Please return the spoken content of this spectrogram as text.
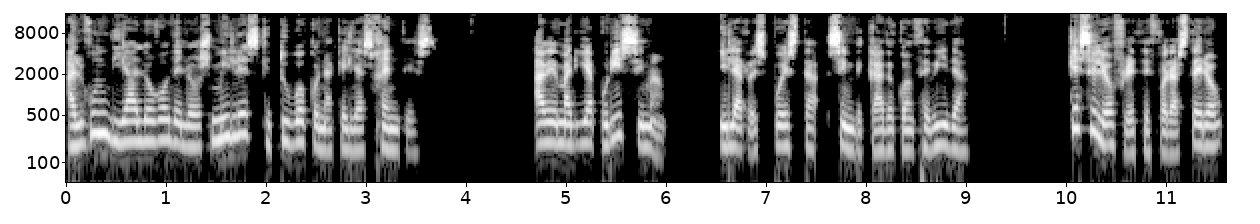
algún diálogo de los miles que tuvo con aquellas gentes. Ave María Purísima, y la respuesta sin pecado concebida. ¿Qué se le ofrece, forastero?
